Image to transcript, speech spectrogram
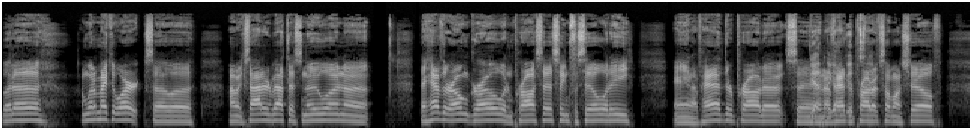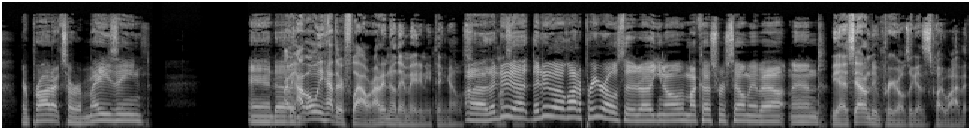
but uh i'm gonna make it work so uh i'm excited about this new one uh they have their own grow and processing facility and i've had their products and Yeah, i've had the good stuff. products on my shelf their products are amazing and uh, I mean, I've only had their flour. I didn't know they made anything else. uh, they do uh, they do a lot of pre rolls that uh, you know my customers tell me about, and yeah, see, I don't do pre rolls. I guess that's probably why haven't.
